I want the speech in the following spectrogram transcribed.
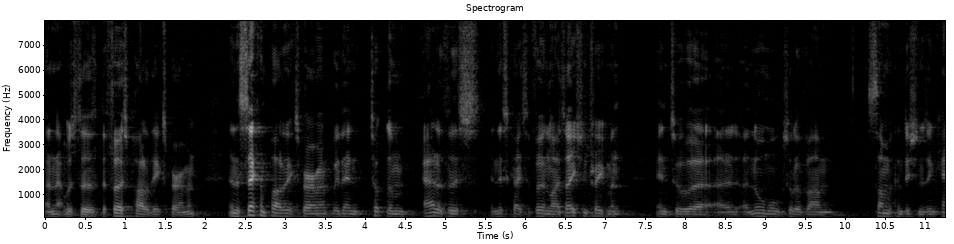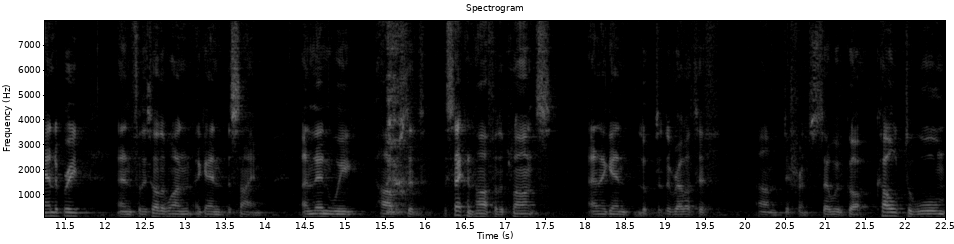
And that was the, the first part of the experiment. In the second part of the experiment, we then took them out of this, in this case, a vernalisation treatment, into a, a, a normal sort of um, summer conditions in Canterbury, and for this other one, again, the same. And then we harvested the second half of the plants, and again, looked at the relative um, difference. So we've got cold to warm,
